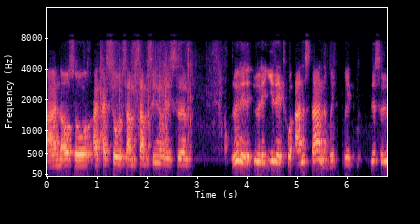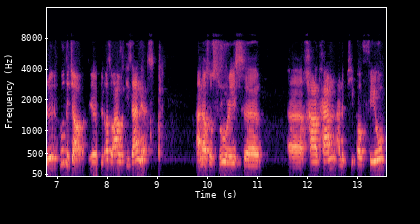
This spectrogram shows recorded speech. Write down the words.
And also, I can show you some something is um, really really easy to understand. With with this is really good job because of our designers, and also through this. Uh, uh, hard time and people feel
